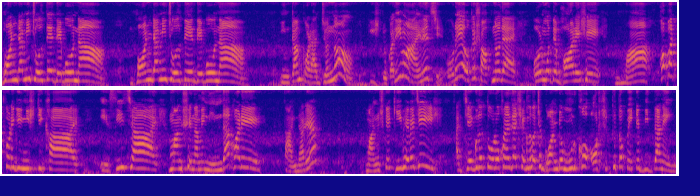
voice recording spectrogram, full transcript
ভণ্ডামি চলতে দেব না। ভণ্ডামি চলতে দেব না। ইনকাম করার জন্য কৃষ্ণকালী মা এনেছে। ওরে, ওকে স্বপ্ন দেয়। ওর মধ্যে ভর এসে মা কপাত করে গিয়ে মিষ্টি খায় এসি চায় মানুষের নামে নিন্দা করে। তাই না রে? মানুষকে কী ভেবেছিস? আর যেগুলো তোর ওখানে যায় সেগুলো হচ্ছে গণ্ড মূর্খ, অশিক্ষিত পেটে বিদ্যা নেই।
